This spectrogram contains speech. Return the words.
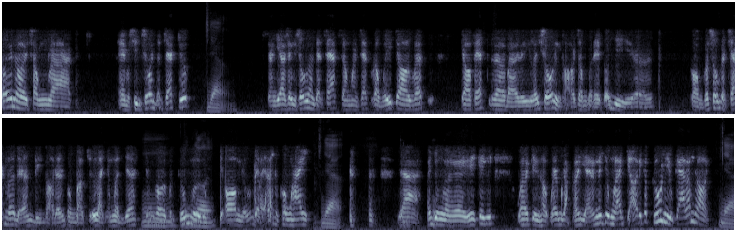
tới nơi xong là em xin số anh cảnh sát trước. Dạ bàn giao số anh cảnh sát xong anh cảnh sát đồng ý cho phép cho phép ờ, bà đi lấy số điện thoại xong rồi để có gì ờ, còn có số cảnh sát nữa để anh điện thoại để anh còn bào chữa lại cho mình chứ chứ Ừ, thôi mình cứu người mình on những vấn đề đó không hay. Dạ. Dạ nói chung là cái, cái, qua trường hợp em gặp là vậy nói chung là anh chở đi cấp cứu nhiều ca lắm rồi. Dạ.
